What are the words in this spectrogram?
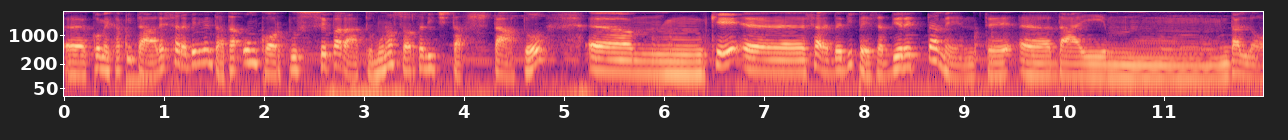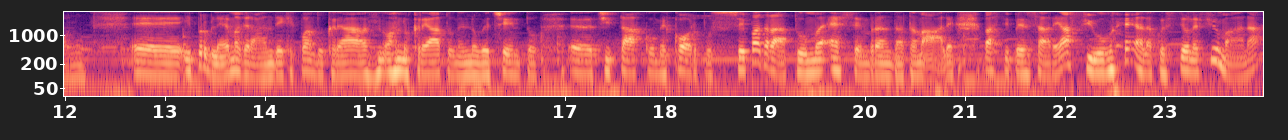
eh, come capitale, sarebbe diventata un corpus separatum, una sorta di città-stato ehm, che eh, sarebbe dipesa direttamente eh, dai, mh, mm, dall'ONU. il problema grande è che quando crea- hanno creato nel Novecento eh, città come corpus separatum è sempre andata male. Basti pensare a Fiume, alla questione fiumana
